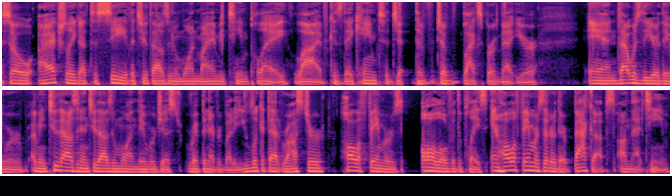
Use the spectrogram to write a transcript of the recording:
so I actually got to see the 2001 Miami team play live because they came to, to to Blacksburg that year, and that was the year they were. I mean, 2000 and 2001, they were just ripping everybody. You look at that roster, Hall of Famers all over the place, and Hall of Famers that are their backups on that team.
